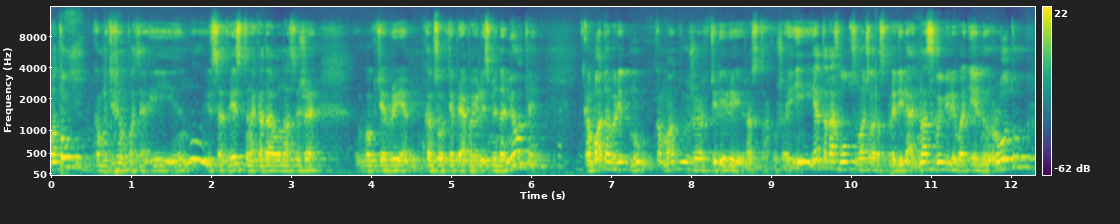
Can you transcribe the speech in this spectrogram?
потом командиром батареи. Ну и, соответственно, когда у нас уже в октябре, к концу октября появились минометы, команда говорит, ну, командую уже артиллерии, раз так уже. И я тогда хлопцу начал распределять. Нас вывели в отдельную роту,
